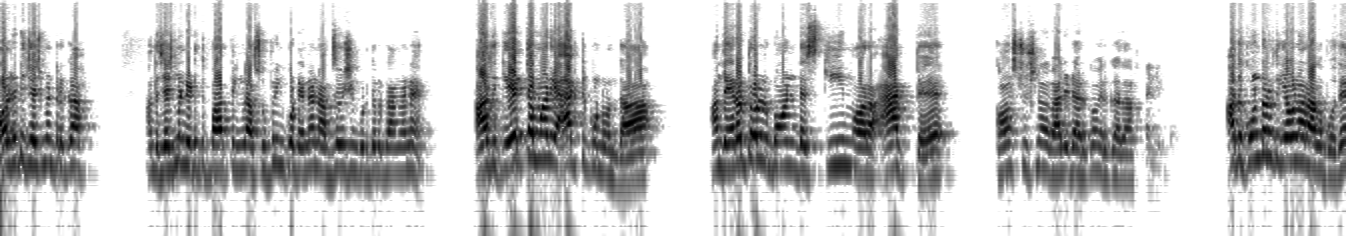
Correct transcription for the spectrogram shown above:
ஆல்ரெடி ஜட்மெண்ட் இருக்கா? அந்த ஜட்மெண்ட் எடுத்து பார்ப்பீங்களா? சுப்ரீம் கோர்ட் என்னென்ன அப்சர்வேஷன் கொடுத்துருக்காங்கன்னு? அதுக்கு ஏற்ற மாதிரி ஆக்ட் கொண்டு வந்தால் அந்த electoral bond scheme or act constitutional வேலிடா இருக்கும் இருக்காதா? அது கொண்டு வரதுக்கு எவ்வளோ நேரம் ஆக போகுது?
